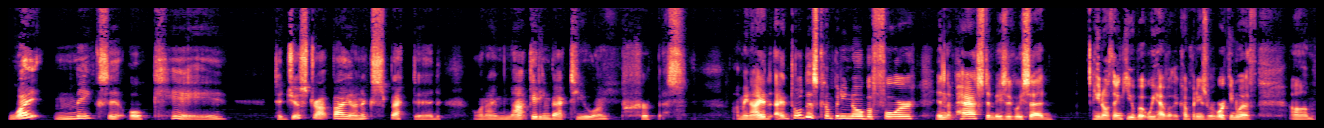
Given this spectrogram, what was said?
What makes it okay to just drop by unexpected when I'm not getting back to you on purpose. I mean, I had, I had told this company no before in the past and basically said, you know, thank you, but we have other companies we're working with. Um,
